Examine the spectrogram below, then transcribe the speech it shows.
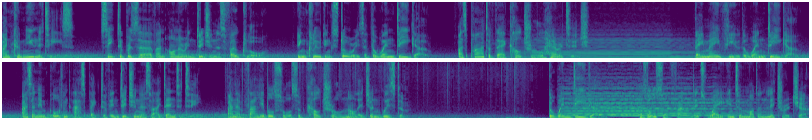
and communities seek to preserve and honor indigenous folklore, including stories of the Wendigo, as part of their cultural heritage. They may view the Wendigo as an important aspect of indigenous identity and a valuable source of cultural knowledge and wisdom. The Wendigo has also found its way into modern literature,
